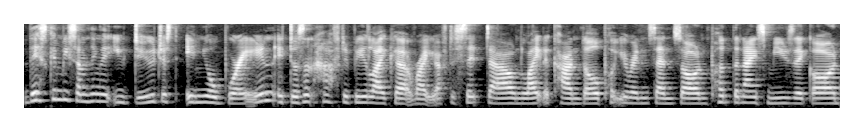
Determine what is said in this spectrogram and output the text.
this can be something that you do just in your brain. It doesn't have to be like a right, you have to sit down, light a candle, put your incense on, put the nice music on,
